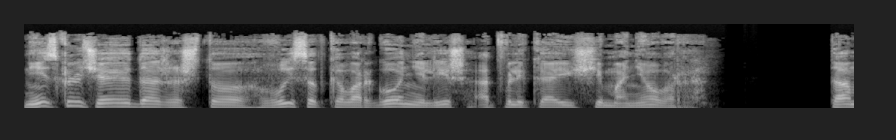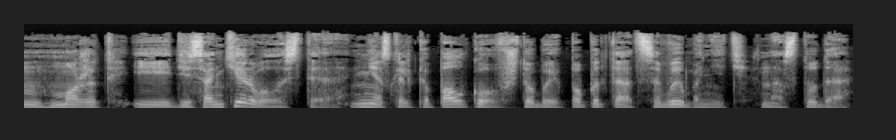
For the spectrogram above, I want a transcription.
Не исключаю даже, что высадка в Аргоне — лишь отвлекающий маневр. Там, может, и десантировалось-то несколько полков, чтобы попытаться выманить нас туда.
